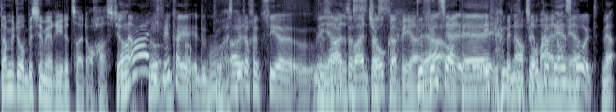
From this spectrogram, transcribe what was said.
Damit du ein bisschen mehr Redezeit auch hast, ja? Nein, ich will keine. Du, du hast mir doch jetzt hier gesagt, Ja, das dass, war ein Jokerbär. Du Ja, findest ja, okay, ich bin auch der Jokerbär Meinung, ist ja. gut. Ja.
